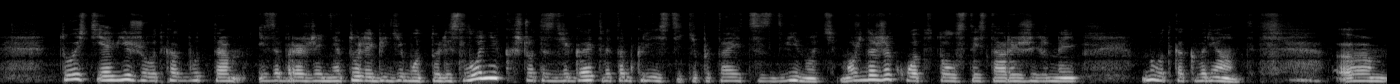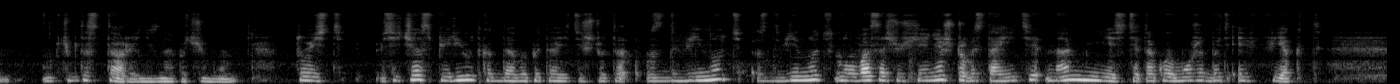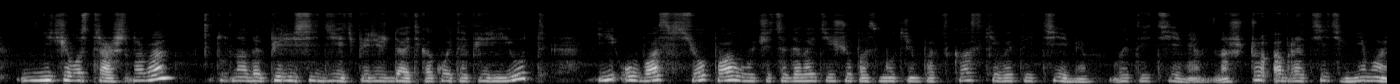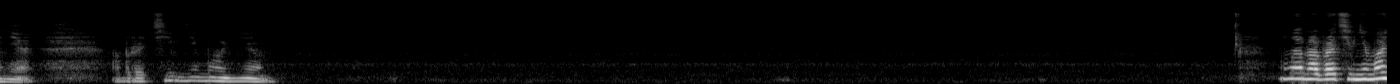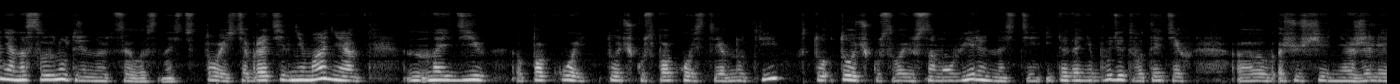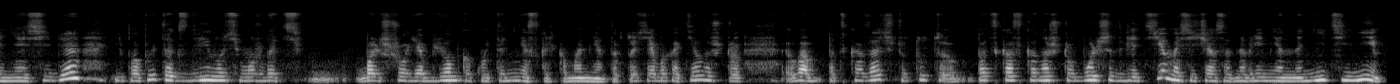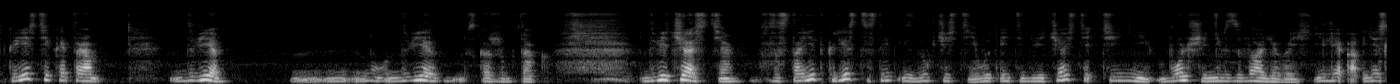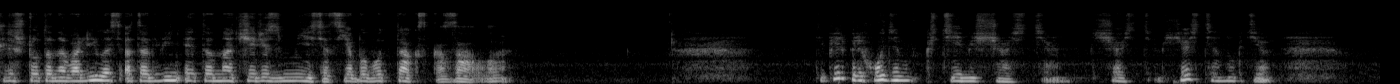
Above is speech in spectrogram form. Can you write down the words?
То есть я вижу вот как будто изображение то ли бегемот, то ли слоник что-то сдвигает в этом крестике, пытается сдвинуть. Может даже кот толстый, старый, жирный. Ну вот как вариант. Эм, ну, почему-то старый, не знаю почему. То есть сейчас период, когда вы пытаетесь что-то сдвинуть, сдвинуть, но у вас ощущение, что вы стоите на месте. Такой может быть эффект. Ничего страшного. Тут надо пересидеть, переждать какой-то период, и у вас все получится. Давайте еще посмотрим подсказки в этой теме. В этой теме. На что обратить внимание? Обрати внимание. Ну, наверное, обрати внимание на свою внутреннюю целостность. То есть обрати внимание, найди покой, точку спокойствия внутри, в то, точку свою самоуверенности, и тогда не будет вот этих Э, ощущение жаления себя и попыток сдвинуть, может быть, большой объем какой-то, несколько моментов. То есть я бы хотела что вам подсказать, что тут подсказка на что больше две темы сейчас одновременно. Не тяни. Крестик это две, ну, две, скажем так, две части состоит, крест состоит из двух частей. Вот эти две части тяни, больше не взваливай. Или а, если что-то навалилось, отодвинь это на через месяц. Я бы вот так сказала. Теперь переходим к теме счастья. Счастье. Счастье, оно где?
